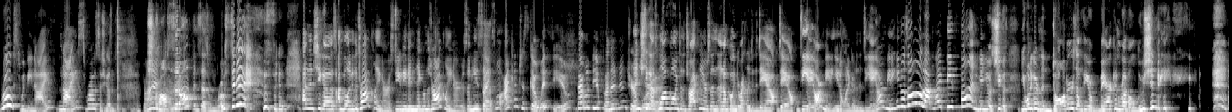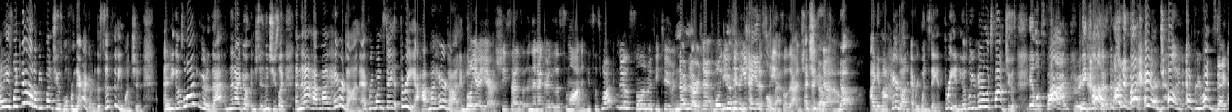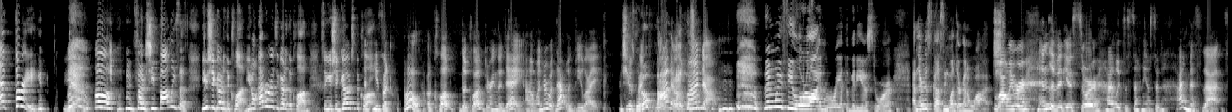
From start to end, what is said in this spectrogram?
Roast would be nice, nice roast. So she goes, mm-hmm. she Fine, crosses it off and says, "Roast it is." and then she goes, "I'm going to the dry cleaners. Do you need anything from the dry cleaners?" And he He's says, like, well, I can just go with you. That would be a fun adventure. And she goes, us." Well, I'm going to the dry cleaners and, and I'm going directly to the DAR, DAR, DAR meeting. You don't want to go to the DAR meeting. He goes, Oh, that might be fun. And he goes, She goes, You want to go to the Daughters of the American Revolution meeting? And he's like, yeah, that'll be fun. She goes, well, from there I go to the symphony luncheon. And he goes, well, I can go to that. And then I go, and, she, and then she's like, and then I have my hair done every Wednesday at three. I have my hair done. And he Well, yeah, yeah. She says, and then I go to the salon, and he says, "Well, I can go to the salon with you too." And, No, no, no. or, no. Well, you can, you can just cancel that. cancel that. And she, And she goes, "No." no. I get my hair done every Wednesday at three. And he goes, Well, your hair looks fine. She goes, It looks fine because I get my hair done every Wednesday at three. Yeah. Oh, and so she finally says, You should go to the club. You don't ever get to go to the club, so you should go to the club. And he's like, "Oh, a club, the club during the day. I wonder what that would be like." and she goes, Well, Like, go find out. Go find out. then we see Lorelai and Rory at the video store, and they're discussing what they're gonna watch. While we were in the video store, I looked at Stephanie. I said, "I miss that.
